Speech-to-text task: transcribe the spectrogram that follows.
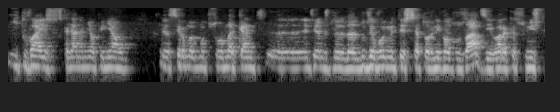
e tu vais, se calhar, na minha opinião, uh, ser uma, uma, pessoa marcante uh, em termos de, de, do desenvolvimento deste setor a nível dos usados, e agora que assumiste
